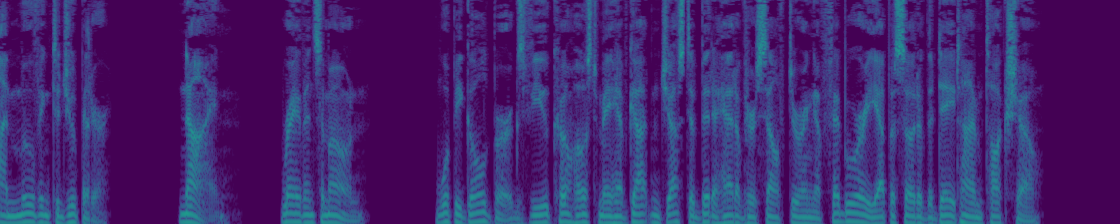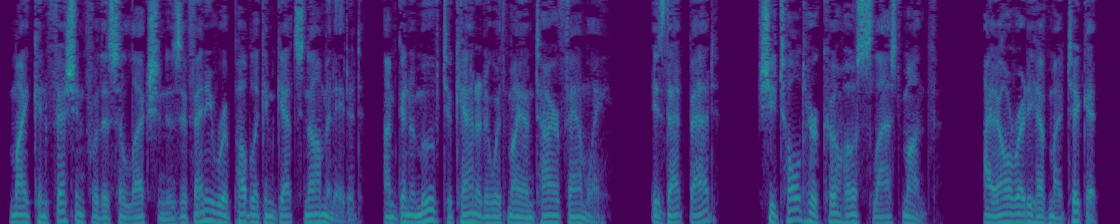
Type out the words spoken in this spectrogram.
I'm moving to Jupiter. 9. Raven-Symoné Whoopi Goldberg's View co-host may have gotten just a bit ahead of herself during a February episode of the daytime talk show. My confession for this election is if any Republican gets nominated, I'm gonna move to Canada with my entire family. Is that bad? She told her co-hosts last month. I already have my ticket,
